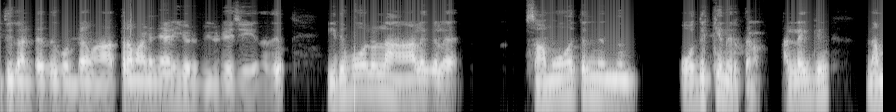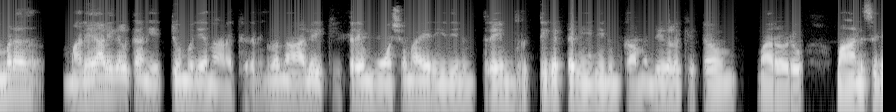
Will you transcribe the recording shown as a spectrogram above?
ഇത് കണ്ടത് കൊണ്ട് മാത്രമാണ് ഞാൻ ഈ ഒരു വീഡിയോ ചെയ്യുന്നത്. ഇതുപോലുള്ള ആളുകളെ സമൂഹത്തിൽ നിന്നും ഒതുക്കി നിർത്തണം. അല്ലെങ്കിൽ നമ്മുടെ മലയാളികൾക്കാണ് ഏറ്റവും വലിയ നാണക്കേട്. നിങ്ങളൊന്ന് ആലോചിക്കുക ഇത്രയും മോശമായ രീതിയിലും ഇത്രയും വൃത്തികെട്ട രീതിയിലും കമന്റുകളൊക്കെ ഇട്ടവന്മാർ ഒരു മാനസിക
